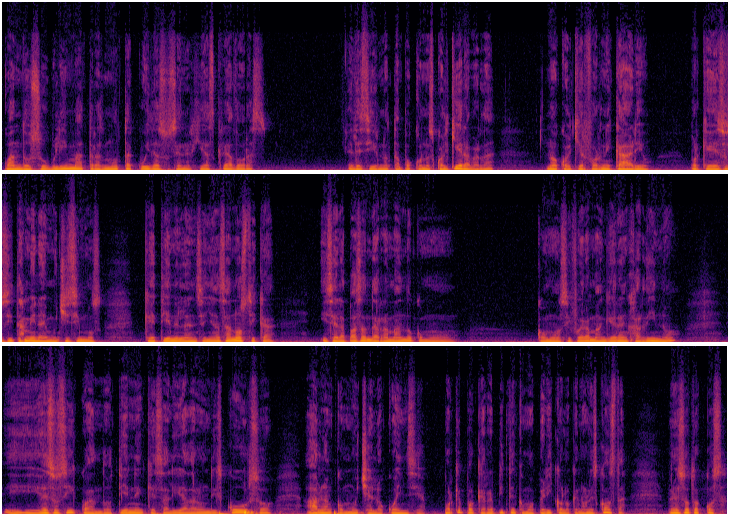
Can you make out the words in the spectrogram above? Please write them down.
cuando sublima, transmuta, cuida sus energías creadoras. Es decir, no tampoco no es cualquiera, ¿verdad? No cualquier fornicario, porque eso sí también hay muchísimos que tienen la enseñanza gnóstica y se la pasan derramando como, como si fuera manguera en jardín, ¿no? Y, y eso sí, cuando tienen que salir a dar un discurso, hablan con mucha elocuencia. ¿Por qué? Porque repiten como perico lo que no les consta. Pero es otra cosa.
